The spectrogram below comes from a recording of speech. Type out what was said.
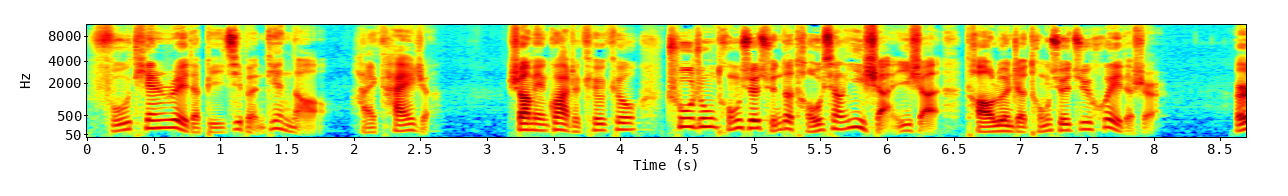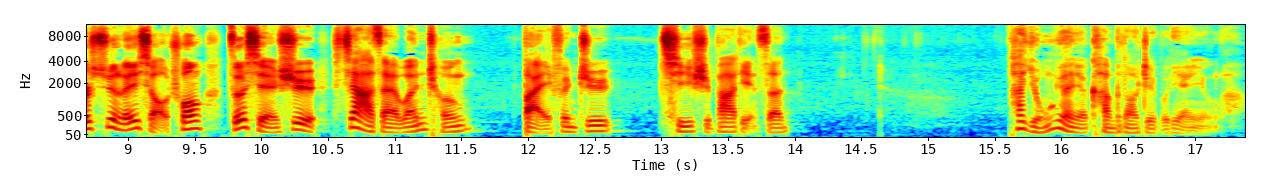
福天瑞的笔记本电脑还开着，上面挂着 QQ 初中同学群的头像一闪一闪，讨论着同学聚会的事儿，而迅雷小窗则显示下载完成百分之七十八点三。他永远也看不到这部电影了。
